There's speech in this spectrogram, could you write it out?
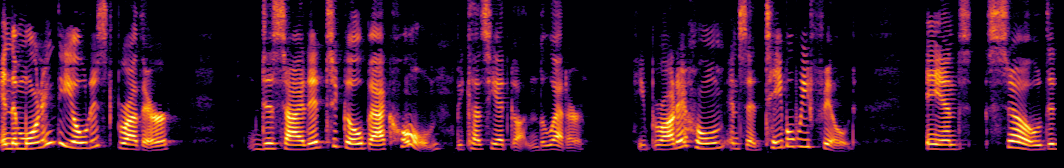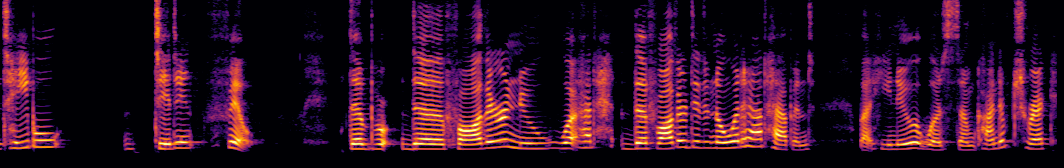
In the morning, the oldest brother decided to go back home because he had gotten the letter. He brought it home and said, Table be filled. And so the table didn't fill. The the father knew what had the father didn't know what had happened, but he knew it was some kind of trick,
